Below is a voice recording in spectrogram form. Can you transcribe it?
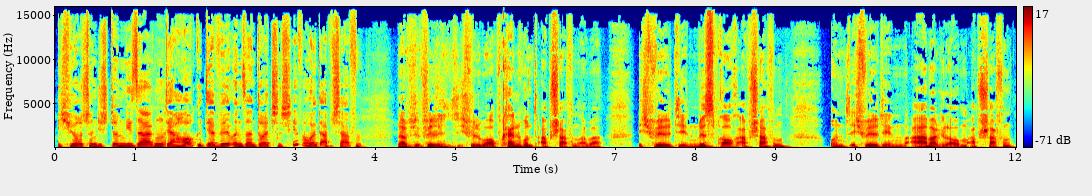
Ich höre schon die Stimmen, die sagen, der Hauke, der will unseren deutschen Schäferhund abschaffen. Na, ich, will, ich will überhaupt keinen Hund abschaffen, aber ich will den Missbrauch abschaffen und ich will den Aberglauben abschaffen,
